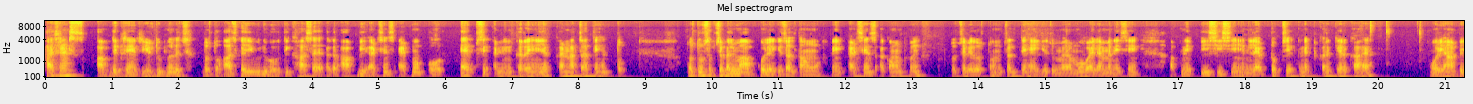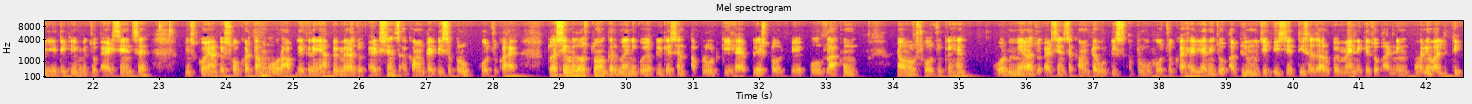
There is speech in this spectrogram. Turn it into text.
Hi friends आप देख रहे हैं रियल ट्यूब नॉलेज दोस्तों, आज का ये वीडियो बहुत ही खास है। अगर आप भी एडसेंस एटमो और ऐप से अर्निंग कर रहे हैं या करना चाहते हैं तो। दोस्तों, सबसे पहले मैं आपको लेके चलता हूँ अपने एडसेंस अकाउंट में। तो चलिए दोस्तों, हम चलते हैं। ये जो मेरा मोबाइल है, मैंने इसे अपने पीसी से, यानी लैपटॉप से कनेक्ट करके रखा है। और यहाँ पे ये देखिए, मैं जो एडसेंस है इसको यहाँ पे शो करता हूँ और आप देख रहे हैं यहाँ पे मेरा जो एडसेंस अकाउंट है डिसअप्रूव हो चुका है। तो ऐसे में दोस्तों, अगर मैंने कोई एप्लीकेशन अपलोड की है प्ले स्टोर पे और लाखों डाउनलोड्स हो चुके हैं और मेरा जो एडसेंस अकाउंट है वो डिसअप्रूव हो चुका है। यानी जो अभी मुझे बीस से तीस हज़ार रुपये महीने की जो अर्निंग होने वाली थी,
